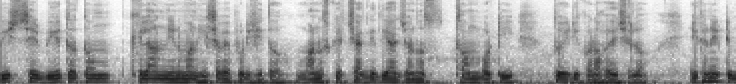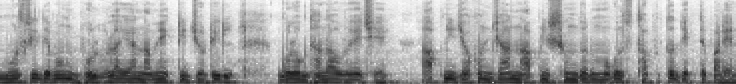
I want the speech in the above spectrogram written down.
বিশ্বের বৃহত্তম খিলান নির্মাণ হিসাবে পরিচিত। মানুষকে চাকরি দেওয়ার জন্য স্তম্ভটি তৈরি করা হয়েছিল। এখানে একটি মসজিদ এবং ভুলভুলাইয়া নামে একটি জটিল গোলকধাঁধাও রয়েছে। আপনি যখন যান, আপনি সুন্দর মুঘল স্থাপত্য দেখতে পারেন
